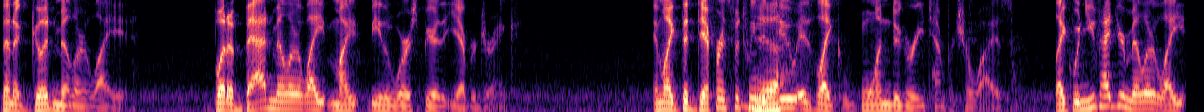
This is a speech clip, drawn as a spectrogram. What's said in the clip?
than a good Miller Lite, but a bad Miller Lite might be the worst beer that you ever drink. And like the difference between Yeah. the two is like one degree temperature wise. Like when you've had your Miller Lite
